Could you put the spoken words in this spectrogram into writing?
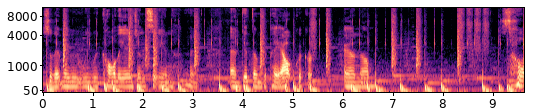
so that maybe we would call the agency and and, and get them to pay out quicker and um, so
